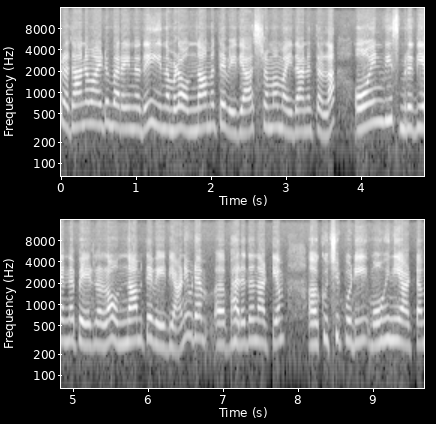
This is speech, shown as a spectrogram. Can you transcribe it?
പ്രധാനമായിട്ടും പറയുന്നത് ഈ നമ്മുടെ ഒന്നാമത്തെ വേദി ആശ്രമ മൈതാനത്തുള്ള ഒ എൻ വി സ്മൃതി എന്ന പേരിലുള്ള ഒന്നാമത്തെ വേദിയാണ്. ഇവിടെ ഭരതനാട്യം കുച്ചിപ്പുടി മോഹിനിയാട്ടം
